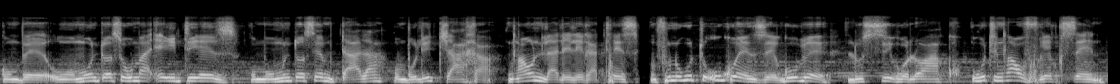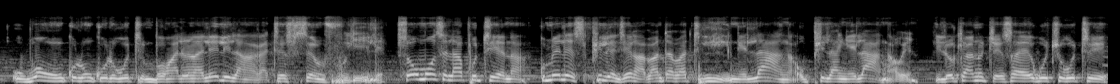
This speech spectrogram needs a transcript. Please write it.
kumbe ungumuntu osukuma 8 years kumbe umuntu osemdala kumbe ulijaha nxa undilalele kathesi ngifuna ukuthi ukwenze kube lusiko lwakho ukuthi nxa uvuke ekuseni ubonge unkulunkulu ukuthi mbonga lona leli langa kathesi usengivukile so umose lapho uthi yena kumele siphile njengabantu abathi ngelanga uphila ngelanga wena yilokhu yani ujesu ayekutsho ukuthi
